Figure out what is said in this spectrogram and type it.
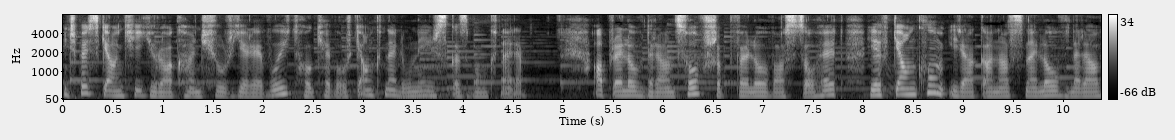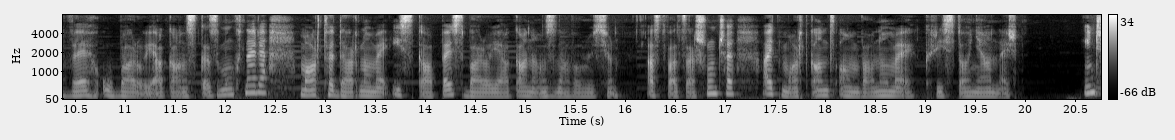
Ինչպես կյանքի յուրաքանչյուր երևույթ հոգևոր կյանքն էլ ունի իր սկզբունքները։ Ապրելով դրանցով, շփվելով Աստծո հետ եւ կյանքում իրականացնելով նրա վեհ ու բարոյական սկզբունքները, մարդը դառնում է իսկապես բարոյական անznավորություն։ Աստվածաշունչը այդ մարդկանց անվանում է քրիստոնյաներ։ Ինչ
